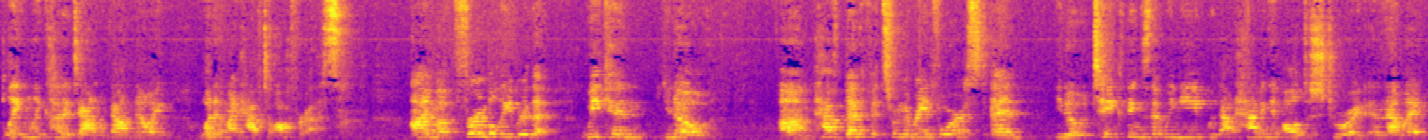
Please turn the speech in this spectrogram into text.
blatantly cut it down without knowing what it might have to offer us. I'm a firm believer that we can, you know, um, have benefits from the rainforest and, you know, take things that we need without having it all destroyed. And that way,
